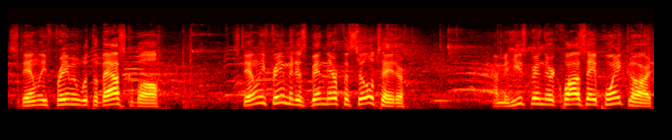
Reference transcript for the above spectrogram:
Stanley Freeman with the basketball. Stanley Freeman has been their facilitator. I mean, he's been their quasi point guard.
